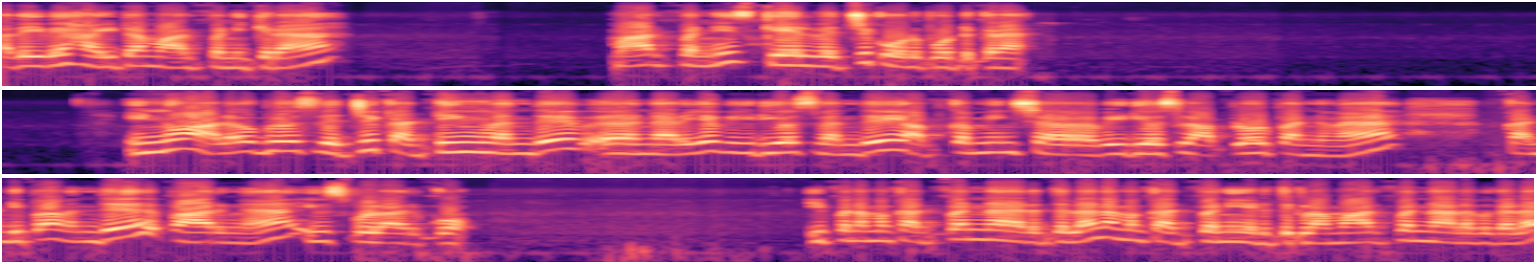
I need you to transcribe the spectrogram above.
அதையவே ஹைட்டாக மார்க் பண்ணிக்கிறேன். மார்க் பண்ணி ஸ்கேல் வச்சு கோடு போட்டுக்கிறேன். இன்னும் அளவு ப்ளவுஸ் வச்சு கட்டிங் வந்து நிறைய வீடியோஸ் வந்து அப்கமிங் வீடியோஸில் அப்லோட் பண்ணுவேன். கண்டிப்பாக வந்து பாருங்கள் யூஸ்ஃபுல்லாக இருக்கும். இப்போ நம்ம கட் பண்ண இடத்துல நம்ம கட் பண்ணி எடுத்துக்கலாம். மார்க் பண்ண அளவுகளை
